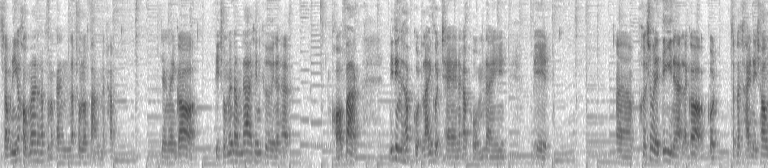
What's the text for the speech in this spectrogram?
สำหรับวันนี้ก็ขอบมากนะครับสำหรับการรับชมรับฟังนะครับยังไงก็ติชมแนะนำได้เช่นเคยนะฮะขอฝากนิดนึงนะครับกดไลค์กดแชร์นะครับ ผมในเพจอ่า personality นะฮะแล้วก็กด subscribe ในช่อง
